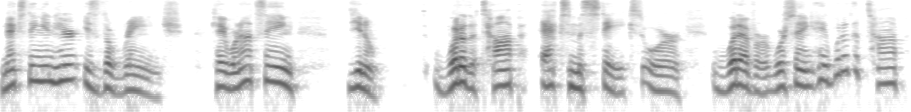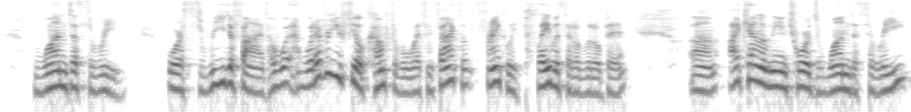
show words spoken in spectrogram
Next thing in here is the range. Okay, we're not saying, you know, what are the top X mistakes or whatever. We're saying, hey, what are the top one to three or three to five, whatever you feel comfortable with. In fact, frankly, play with it a little bit. Um, I kind of lean towards one to three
